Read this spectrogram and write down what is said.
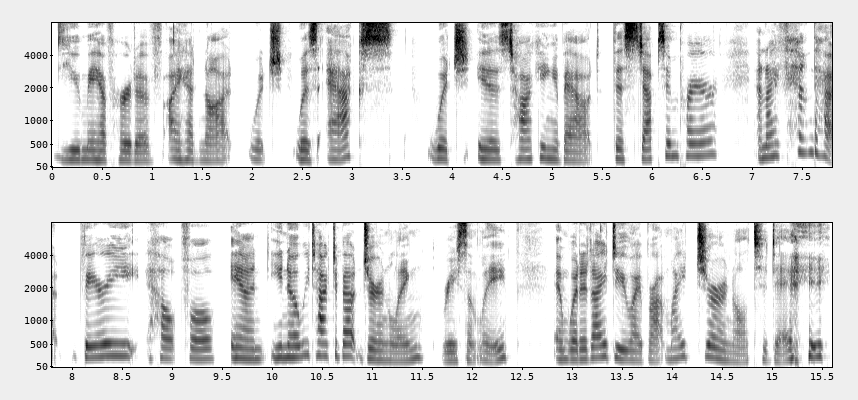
you may have heard of, I had not, which was Acts, which is talking about the steps in prayer. And I found that very helpful. And, you know, we talked about journaling recently. And what did I do? I brought my journal today.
